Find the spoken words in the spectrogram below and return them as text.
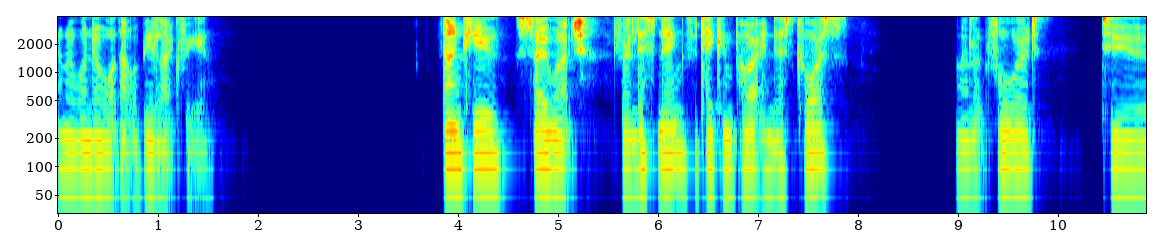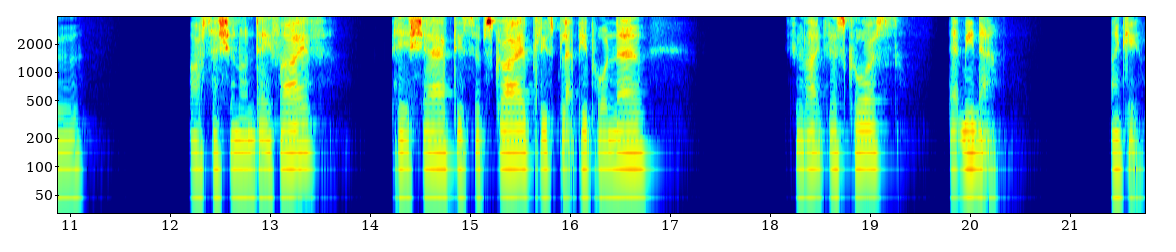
And I wonder what that would be like for you. Thank you so much for listening, for taking part in this course. I look forward to our session on day five. Please share, please subscribe, please let people know. If you like this course, let me know. Thank you.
